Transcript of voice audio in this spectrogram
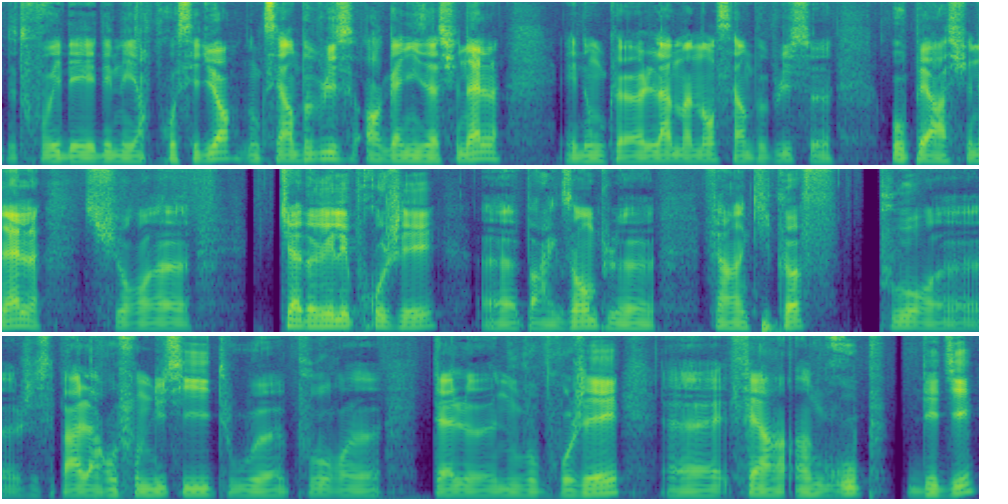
de trouver des, des meilleures procédures. Donc c'est un peu plus organisationnel. Et donc là maintenant c'est un peu plus opérationnel sur cadrer les projets. Euh, par exemple, euh, faire un kick-off pour, euh, je sais pas, la refonte du site ou pour tel nouveau projet. Faire un groupe dédié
